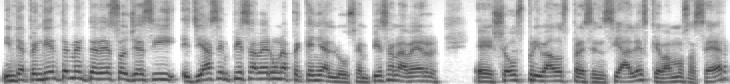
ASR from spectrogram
Independientemente de eso, Jesse, ya se empieza a ver una pequeña luz, empiezan a ver eh, shows privados presenciales que vamos a hacer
